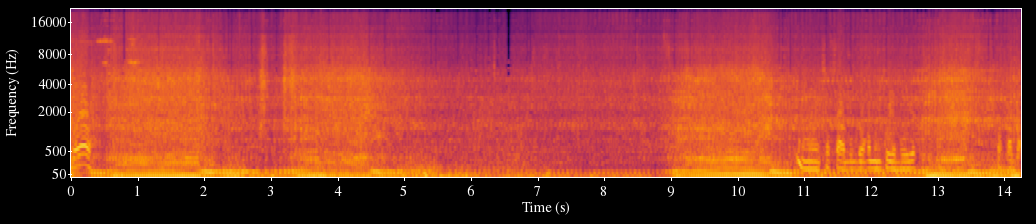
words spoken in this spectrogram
Go. Magsasabog daw kami ni Kuya Buyet. Pataba.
